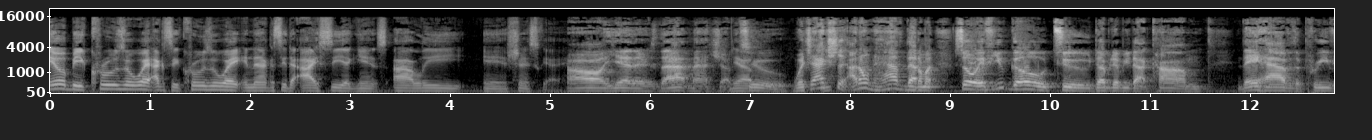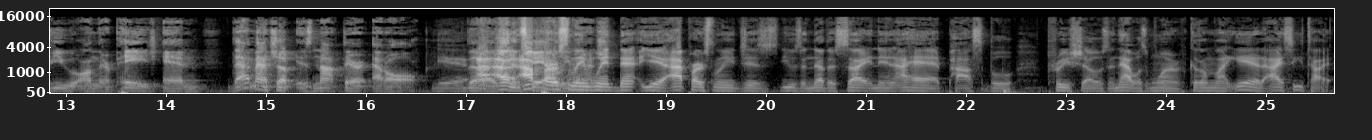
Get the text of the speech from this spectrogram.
it'll be cruiserweight. I can see cruiserweight, and then I can see the IC against Ali and Shinsuke. Oh yeah, there's that matchup Yep. too. Which actually I don't have that on my. So if you go to WWE.com, they have the preview on their page, and that matchup is not there at all. Yeah, I, I, I personally went down. Yeah, I personally just used another site, and then I had possible pre-shows, and that was one because I'm like, yeah, the IC type.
